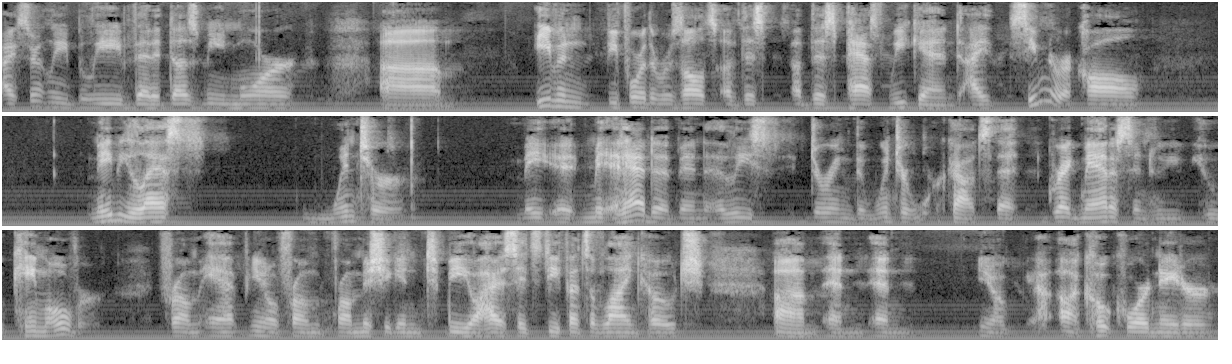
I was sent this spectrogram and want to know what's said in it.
I certainly believe that it does mean more. Um, even before the results of this of this past weekend, I seem to recall maybe last winter, may, it, it had to have been at least during the winter workouts that Greg Mattison, who who came over from you know from from Michigan to be Ohio State's defensive line coach, um, and and you know a co-coordinator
